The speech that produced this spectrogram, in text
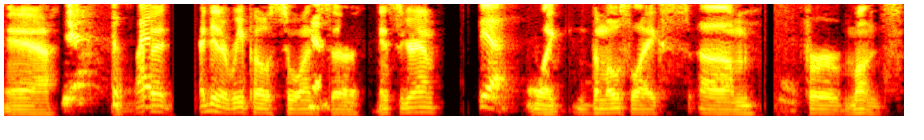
Yeah. I, I- I did a repost to once uh, Instagram, Yeah. like the most likes um, for months.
